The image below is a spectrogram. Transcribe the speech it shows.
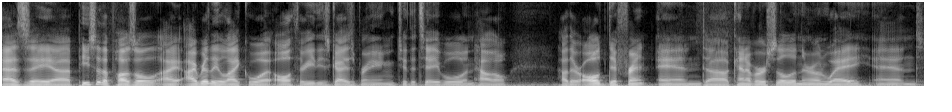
as a uh, piece of the puzzle, I, I really like what all three of these guys bring to the table and how how they're all different and uh, kind of versatile in their own way and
